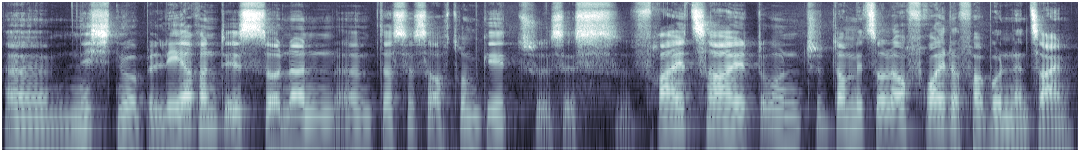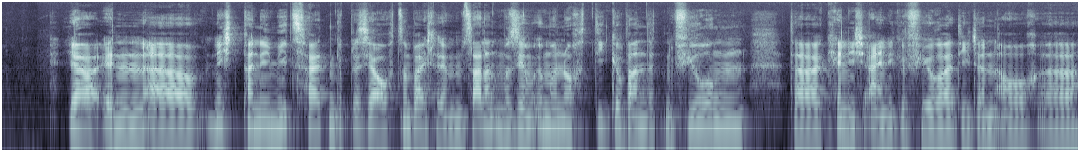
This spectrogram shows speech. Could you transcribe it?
äh, nicht nur belehrend ist, sondern äh, dass es auch darum geht, es ist Freizeit und damit soll auch Freude verbunden sein. Ja, in äh, Nicht-Pandemie-Zeiten gibt es ja auch zum Beispiel im Saarlandmuseum immer noch die gewanderten Führungen. Da kenne ich einige Führer, die dann auch äh,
